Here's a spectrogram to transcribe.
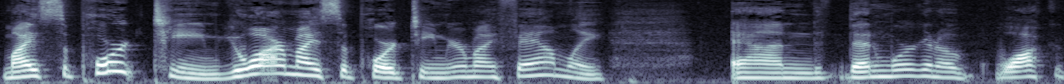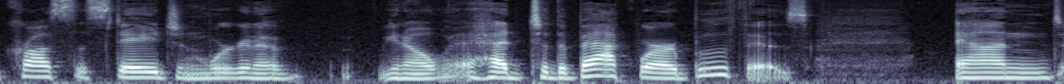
my support team. You are my support team. You're my family. And then we're going to walk across the stage and we're going to, you know, head to the back where our booth is. And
